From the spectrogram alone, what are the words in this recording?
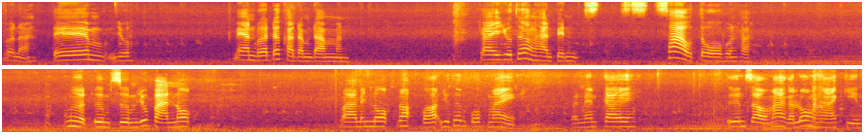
เพื่อนน่ะ เต็มอยู่ แม่นเบิดเด้อค่ะดำๆมันไก่อยู่เทิงหันเป็นเศร้าโตพุ่นค่ะมืดอึมซึมอยู่ป่านนก ว่าเป็นนกเนาะเกาะอยู่เทิงกกไม้เป็นแมนไก่ตื่นเสามากกับล่งหากิน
